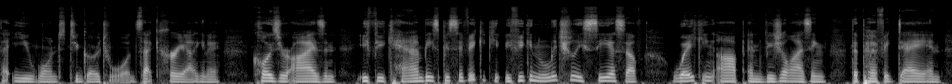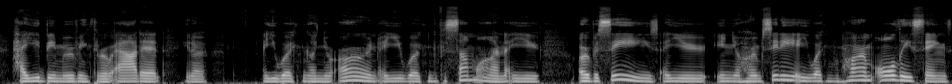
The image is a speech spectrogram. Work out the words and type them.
that you want to go towards that career you know. Close your eyes and if you can be specific if you can literally see yourself waking up and visualizing the perfect day and how you'd be moving throughout it you know. Are you working on your own? Are you working for someone? Are you overseas? Are you in your home city? Are you working from home? All these things.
